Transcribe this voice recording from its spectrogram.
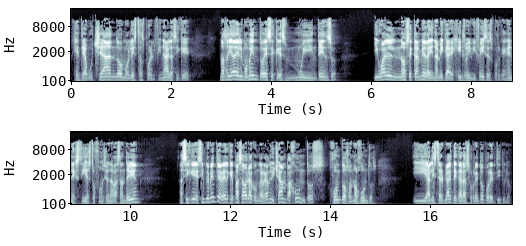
gente abucheando, molestas por el final, así que más allá del momento ese que es muy intenso, igual no se cambia la dinámica de Hills Baby Faces porque en NXT esto funciona bastante bien. Así que simplemente a ver qué pasa ahora con Gargano y Champa juntos, juntos o no juntos, y Alistair Black de cara a su reto por el título.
